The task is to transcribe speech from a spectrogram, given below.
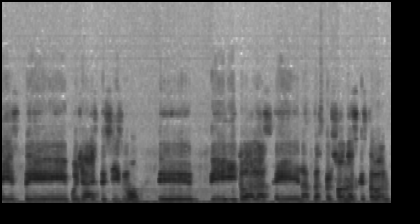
este, pues ya este sismo eh, y, todas las, eh, las personas que estaban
